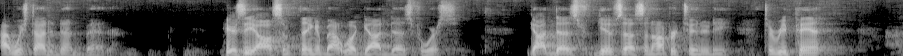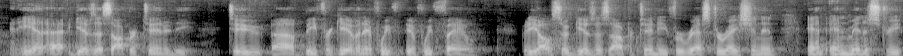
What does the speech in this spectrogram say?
I wished I'd have done better. Here's the awesome thing about what God does for us God does gives us an opportunity to repent, and He uh, gives us opportunity to uh, be forgiven if we've, if we've failed but He also gives us opportunity for restoration and, and, and ministry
